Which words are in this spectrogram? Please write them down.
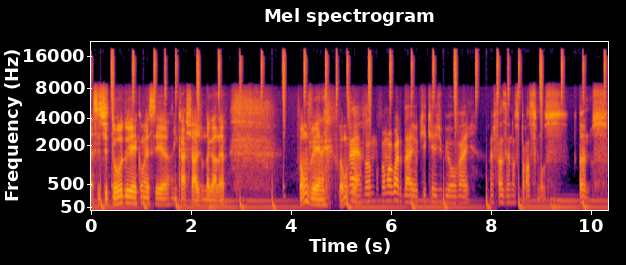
Assisti tudo e aí comecei a encaixar junto da galera. Vamos ver, né? Vamos ver. É, vamos, vamos aguardar o que, que a HBO vai, vai fazer nos próximos anos.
